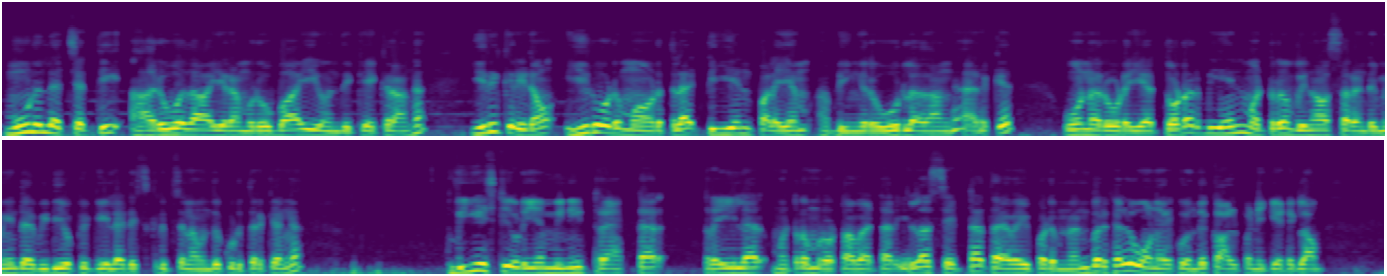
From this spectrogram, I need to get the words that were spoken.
மூணு லட்சத்தி அறுபதாயிரம் ரூபாய் வந்து கேட்குறாங்க இருக்கிற இடம் ஈரோடு மாவட்டத்தில் டிஎன் பாளையம் அப்படிங்கிற ஊரில் தாங்க இருக்குது ஓனருடைய தொடர்பு எண் மற்றும் விலாசம் ரெண்டுமே இந்த வீடியோக்கு கீழே டிஸ்கிரிப்ஷனில் வந்து கொடுத்துருக்கேங்க. விஎஸ்டியுடைய மினி டிராக்டர் ட்ரெய்லர் மற்றும் ரொட்டாவேட்டர் எல்லாம் செட்டாக தேவைப்படும் நண்பர்கள் ஓனருக்கு வந்து கால் பண்ணி கேட்டுக்கலாம்.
